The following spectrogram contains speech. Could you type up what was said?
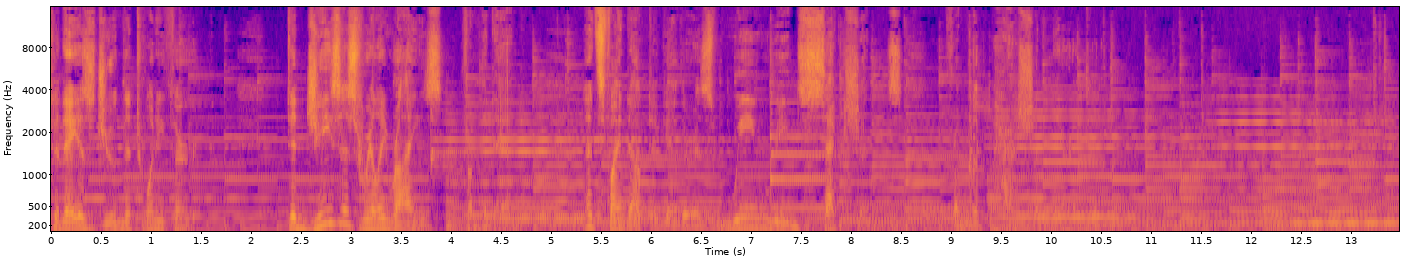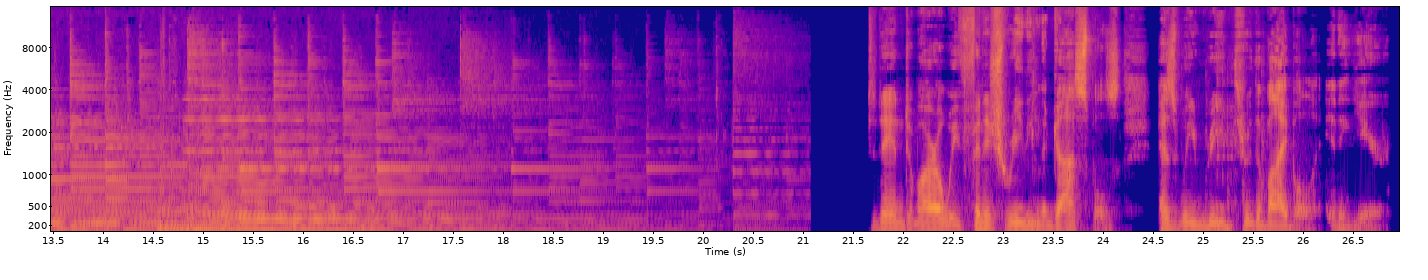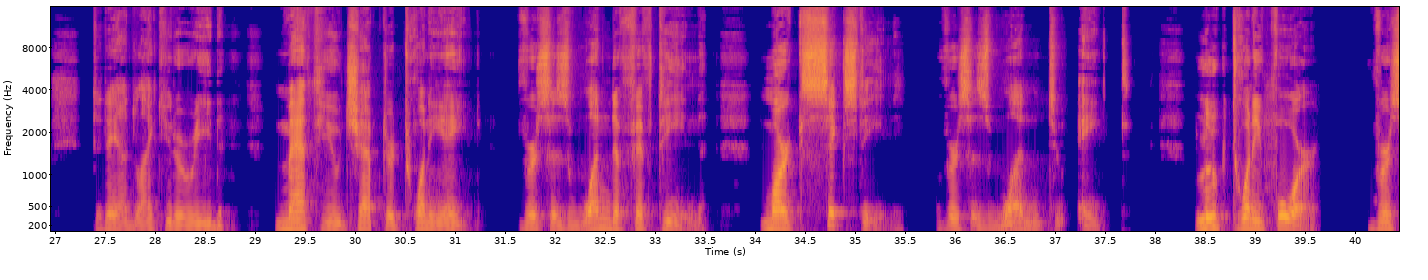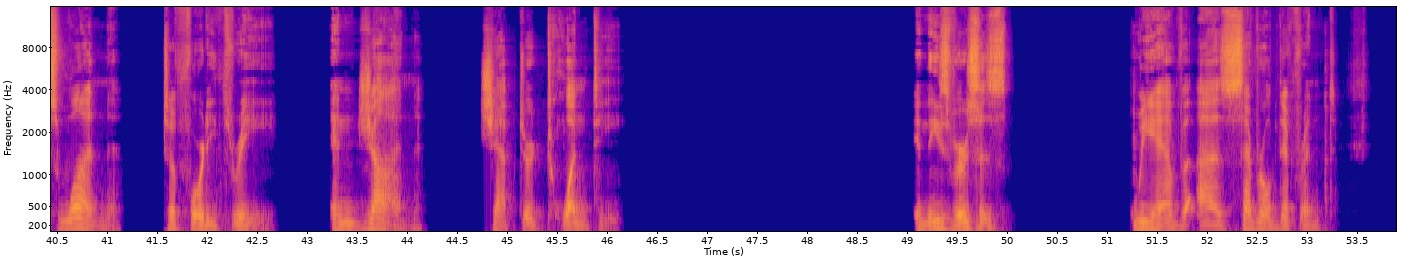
Today is June the 23rd. Did Jesus really rise from the dead? Let's find out together as we read sections from the Passion narrative. Today and tomorrow we finish reading the Gospels as we read through the Bible in a year. Today I'd like you to read Matthew chapter 28, verses 1 to 15, Mark 16, verses 1 to 8, Luke 24, verse 1 to 43, and John chapter 20. In these verses, we have uh, several different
